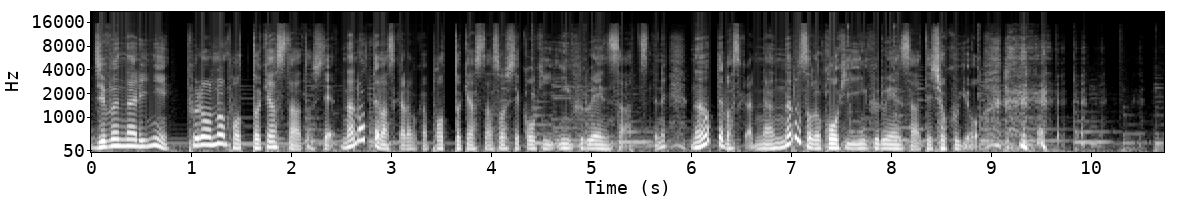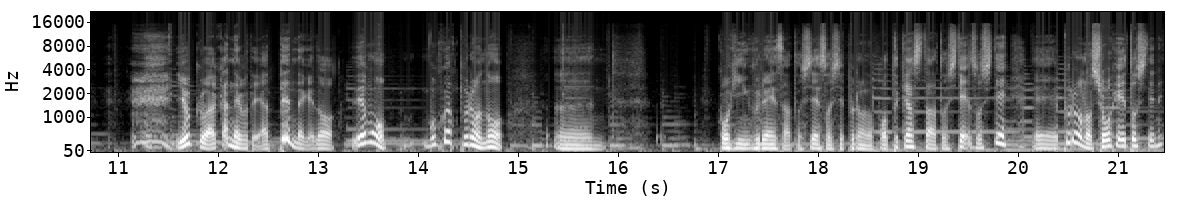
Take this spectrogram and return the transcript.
自分なりにプロのポッドキャスターとして名乗ってますから僕はポッドキャスターそしてコーヒーインフルエンサーっつってね。名乗ってますからなんなのそのコーヒーインフルエンサーって職業。よくわかんないことやってんだけどでも僕はプロのうんコーヒーインフルエンサーとして、そしてプロのポッドキャスターとして、そして、えー、プロの翔平としてね、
